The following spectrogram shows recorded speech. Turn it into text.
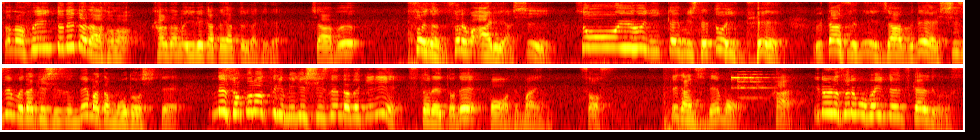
そのフェイント出たらその体の入れ方やってるだけで。ジャブ。そういう感じそれもありやしそういうふうに一回見せといて打たずにジャブで沈むだけ沈んでまた戻して。でそこの次右沈んだ時にストレートでポーンって前に。そうっす。って感じでもうはい。いろいろそれもフェイントに使えるってことです。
